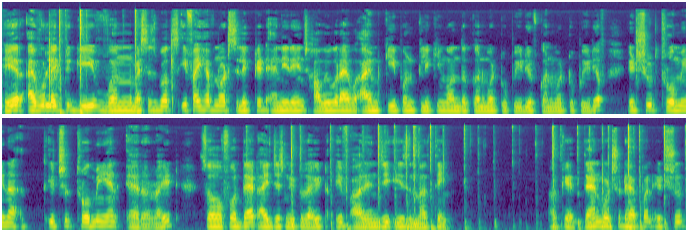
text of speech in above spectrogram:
here i would like to give one message box. If i have not selected any range however i am keep on clicking on the convert to pdf convert to pdf it should throw me a it should throw me an error right? So for that i just need to write if rng is nothing. Okay then what should happen? It should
